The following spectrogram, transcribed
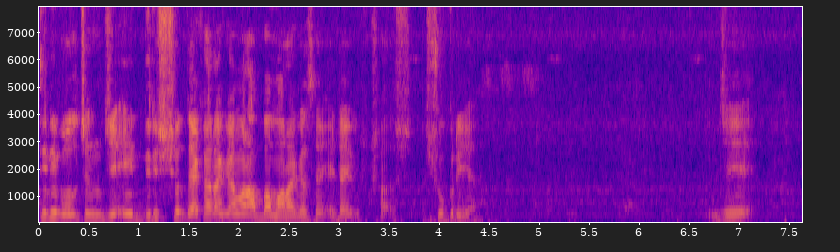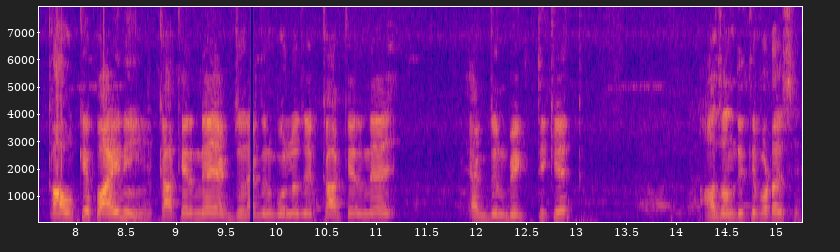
তিনি বলছেন যে, এই দৃশ্য দেখার আগে আমার আব্বা মারা গেছে। এটাই শুক্রিয়া। যে, কাউকে পায়নি, কাকের ন্যায় একজন। একজন বলল যে, কাকের ন্যায় একজন ব্যক্তিকে আজান দিতে পাঠাইছে?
